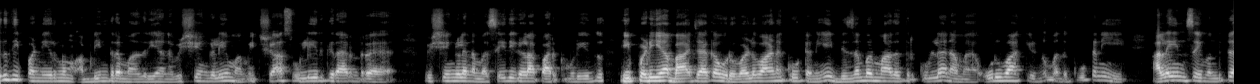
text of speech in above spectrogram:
இறுதி பண்ணிடணும் அப்படின்ற மாதிரியான விஷயங்களையும் அமித்ஷா சொல்லியிருக்கிறார்ன்ற விஷயங்களை நம்ம செய்திகளாக பார்க்க முடியுது. இப்படியா பாஜக ஒரு வலுவான கூட்டணியை டிசம்பர் மாதத்திற்குள்ள நம்ம உருவாக்கிடணும். அந்த கூட்டணி அலையன்ஸை வந்துட்டு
